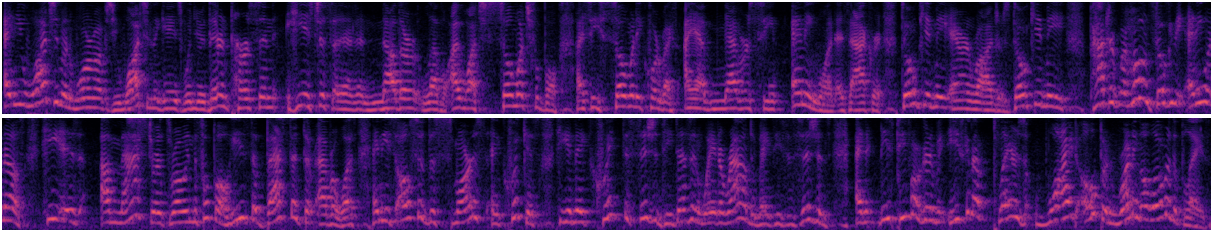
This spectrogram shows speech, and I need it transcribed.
And you watch him in warm-ups, you watch him in the games. When you're there in person, he is just at another level. I watch so much football. I see so many quarterbacks. I have never seen anyone as accurate. Don't give me Aaron Rodgers. Don't give me Patrick Mahomes. Don't give me anyone else. He is a master at throwing the football. He's the best that there ever was, and he's also the smartest and quickest. He can make quick decisions. He doesn't wait around to make these decisions. And these people are going to be. He's going to have players wide open, running all over the place.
